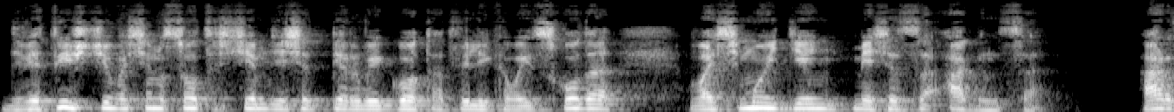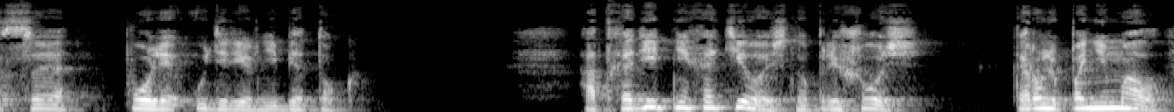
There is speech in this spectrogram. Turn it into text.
2871 год от Великого Исхода, восьмой день месяца Агнца. Арция, поле у деревни Беток. Отходить не хотелось, но пришлось. Король понимал,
